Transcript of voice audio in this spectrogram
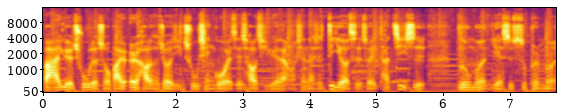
八月初的时候，八月二号的时候就已经出现过一次超级月亮了，现在是第二次，所以它既是 blue moon 也是 super moon。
